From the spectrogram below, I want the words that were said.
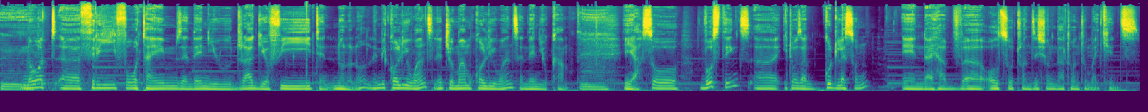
not uh, three, four times, and then you drag your feet. And no, no, no. Let me call you once. Let your mom call you once, and then you come. Yeah. So those things. Uh, it was a good lesson, and I have uh, also transitioned that one to my kids.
